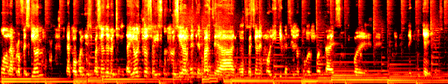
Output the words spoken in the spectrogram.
toda la profesión, la coparticipación del 88 se hizo exclusivamente en base a negociaciones políticas y no tuvo en cuenta ese tipo de, de criterios.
